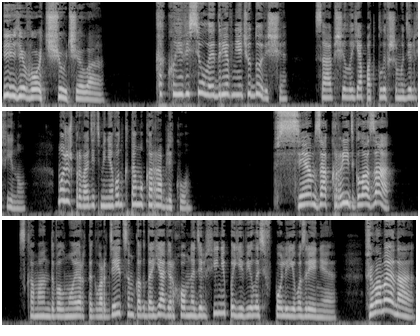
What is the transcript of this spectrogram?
и его чучело». «Какое веселое древнее чудовище!» сообщила я подплывшему дельфину. Можешь проводить меня вон к тому кораблику. Всем закрыть глаза, скомандовал Муэрте гвардейцам, когда я верхом на дельфине появилась в поле его зрения. Филомена!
